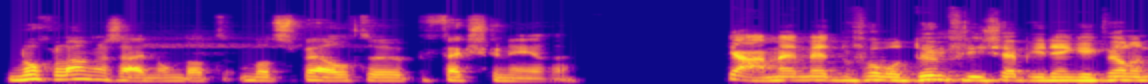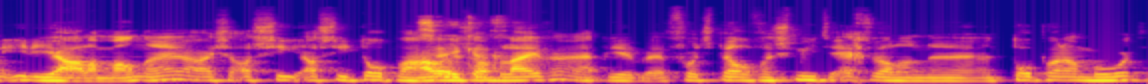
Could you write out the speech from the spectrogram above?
nog langer zijn om dat, om dat spel te perfectioneren. Ja, met, met bijvoorbeeld Dumfries heb je denk ik wel een ideale man. Hè? Als, als, die, als die top behouden Zeker. kan blijven, heb je voor het spel van Smit echt wel een, eh, een topper aan boord.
